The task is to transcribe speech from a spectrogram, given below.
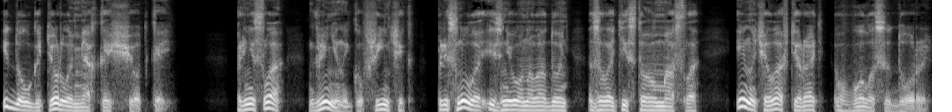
и долго терла мягкой щеткой. Принесла глиняный кувшинчик, плеснула из него на ладонь золотистого масла и начала втирать в волосы Доры.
